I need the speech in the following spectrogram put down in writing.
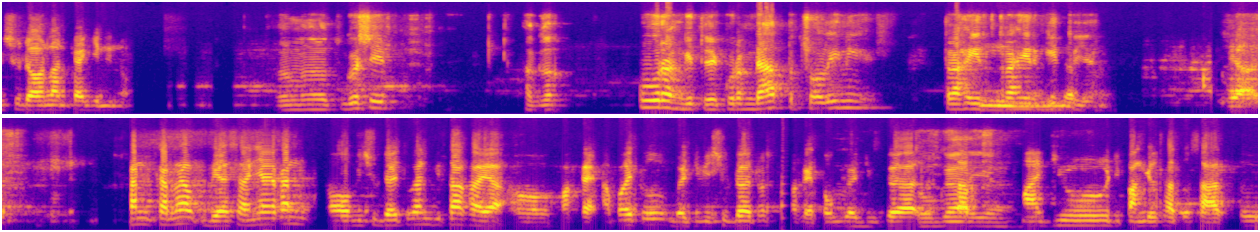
wisuda online kayak gini Nu? Kalau menurut gue sih agak kurang gitu ya, kurang dapet soal ini terakhir-terakhir Hmm, gitu ya. Ya kan karena biasanya kan oh, wisuda itu kan kita kayak oh, pakai apa itu baju wisuda terus pakai toga juga terus Toga ntar ya. maju dipanggil satu-satu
